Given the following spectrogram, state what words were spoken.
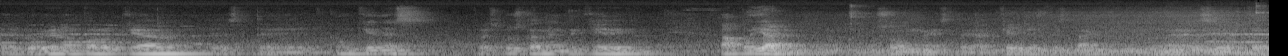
el gobierno parroquial este, con quienes pues justamente quieren apoyarnos, como son este, aquellos que están, como decía usted,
